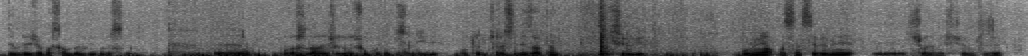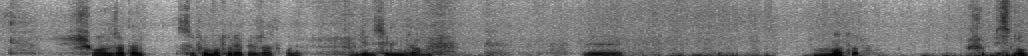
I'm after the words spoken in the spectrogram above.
Debriyaja basan bölge burası. Ee, burası da aynı şekilde çok kirliydi. Motor içerisi de zaten kirli. Bunun yapmasının sebebini e, söylemek istiyorum size. Şu an zaten sıfır motor yapıyoruz artık bunu. Yeni silindir aldık. Ee, motor şu piston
